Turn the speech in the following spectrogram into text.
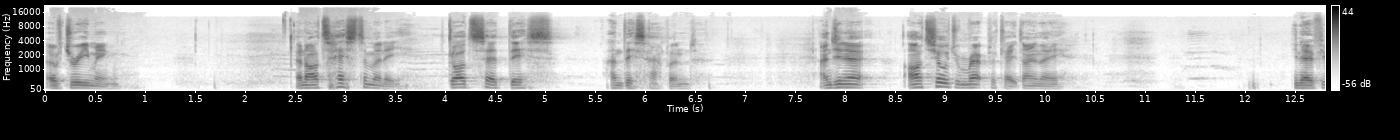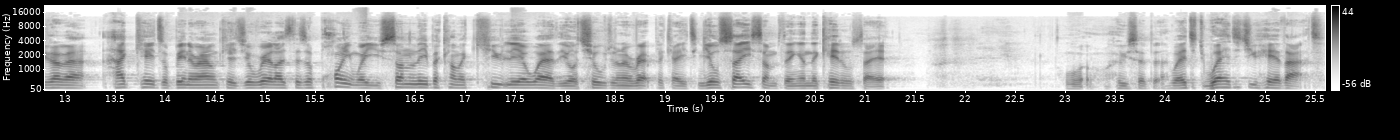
of dreaming. And our testimony God said this, and this happened. And you know, our children replicate, don't they? You know, if you've ever had kids or been around kids, you'll realize there's a point where you suddenly become acutely aware that your children are replicating. You'll say something and the kid will say it. Who said that? Where did, where did you hear that?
